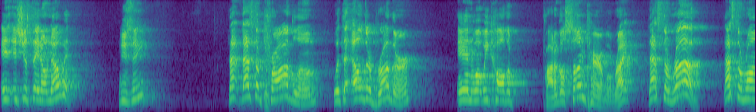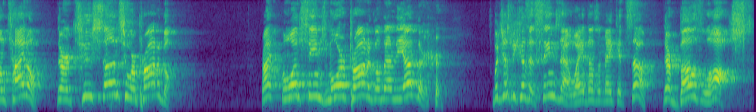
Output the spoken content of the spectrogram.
It's just they don't know it. You see? That, that's the problem with the elder brother in what we call the prodigal son parable, right? That's the rub. That's the wrong title. There are two sons who are prodigal, right? But one seems more prodigal than the other. But just because it seems that way it doesn't make it so. They're both lost.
